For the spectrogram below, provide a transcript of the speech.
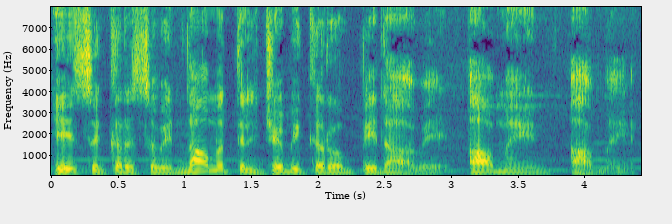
இயேசு கிறிஸ்துவின் நாமத்தில் ஜெபிக்கிறோம் பிதாவே. ஆமேன் ஆமேன்.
